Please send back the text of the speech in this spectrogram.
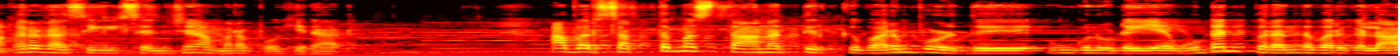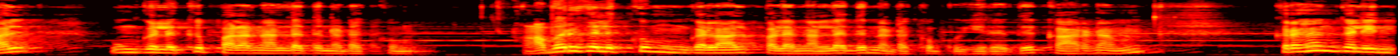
மகர ராசியில் சென்று அமரப்போகிறார் அவர் சப்தமஸ்தானத்திற்கு வரும்பொழுது உங்களுடைய உடன் பிறந்தவர்களால் உங்களுக்கு பல நல்லது நடக்கும். அவர்களுக்கும் உங்களால் பல நல்லது நடக்கப் போகிறது. காரணம் கிரகங்களின்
